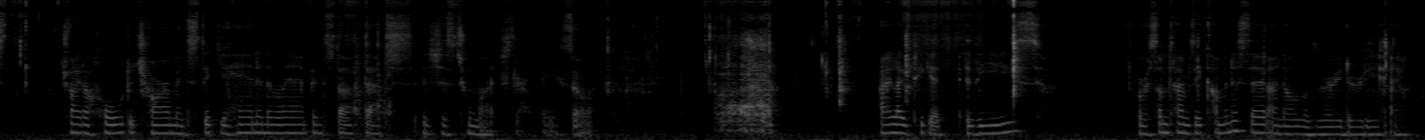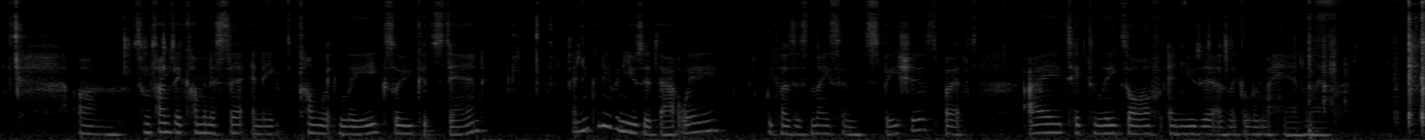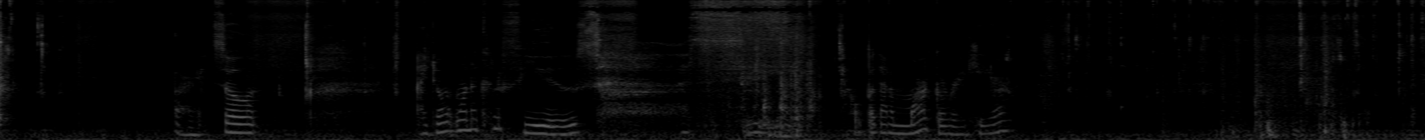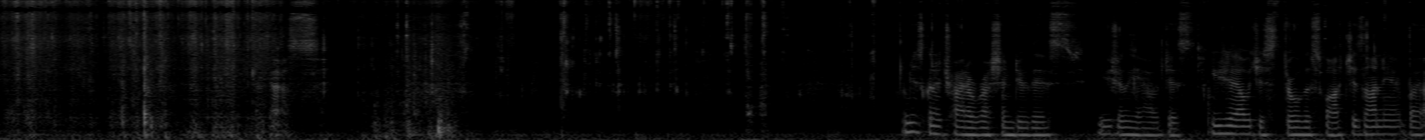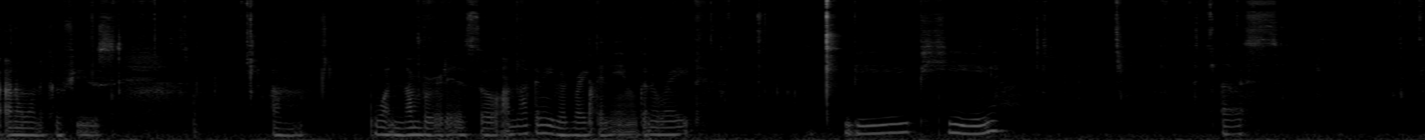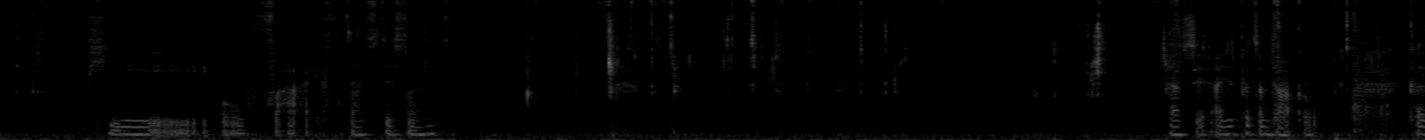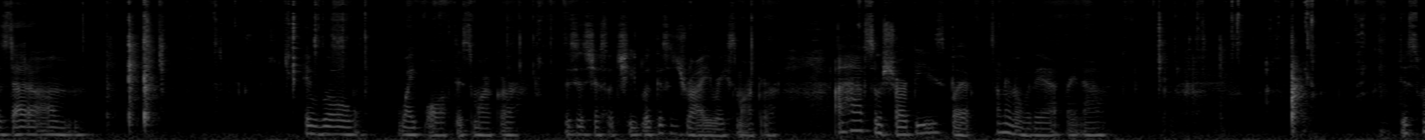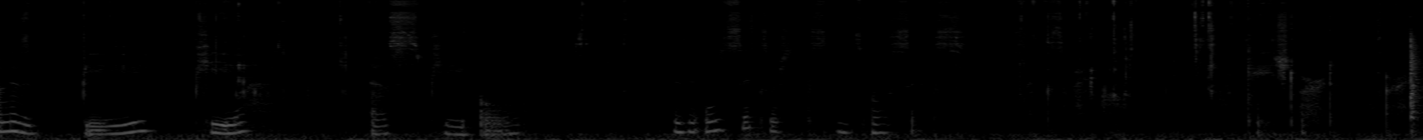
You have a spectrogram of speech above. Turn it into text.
try to hold the charm and stick your hand in the lamp and stuff. That's, it's just too much that way. So I like to get these or sometimes they come in a set. I know it looks very dirty. I, um, sometimes they come in a set and they come with legs so you could stand and you can even use it that way because it's nice and spacious but I take the legs off and use it as like a little hand lamp all right so I don't want to confuse Let's see. I Hope I got a marker right here. Yes. I'm just gonna try to rush and do this. Usually I would just usually I would just throw the swatches on there, but I don't want to confuse um what number it is. So I'm not gonna even write the name. I'm gonna write BP S P05. That's this one. That's it. I just put some top coat because that um it will wipe off this marker. This is just a cheap look. It's a dry erase marker. I have some Sharpies, but I don't know where they're at right now. This one is B P S P O. Is it 06 or 16? It's 06. Caged bird. All right.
